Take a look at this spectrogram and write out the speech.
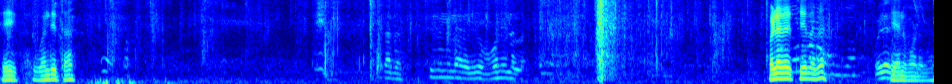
ಹೇಗೆ ಸಿಗಲ್ಲ ಒಳ್ಳೇದೈತಿ ಚೀಲ ಅದು? ಏನು ಮಾಡೋದು?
